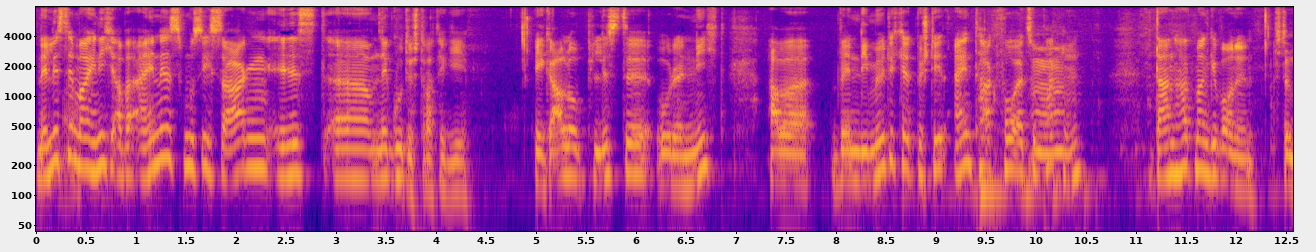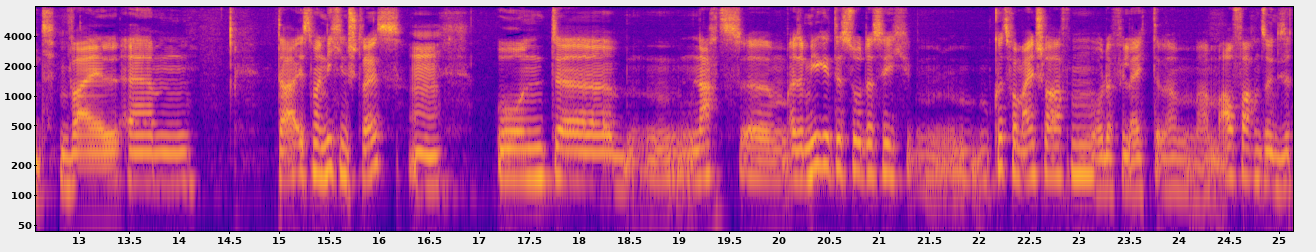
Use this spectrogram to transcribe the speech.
eine Liste mache ich nicht, aber eines muss ich sagen, ist äh, eine gute Strategie. Egal ob Liste oder nicht. Aber wenn die Möglichkeit besteht, einen Tag vorher Mhm. zu packen, dann hat man gewonnen. Stimmt. weil ähm, da ist man nicht in Stress. Mhm. Und äh, nachts, ähm, also mir geht es so, dass ich ähm, kurz vorm Einschlafen oder vielleicht ähm, am Aufwachen, so in diese,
